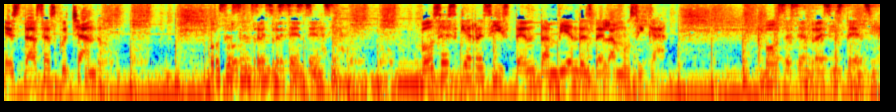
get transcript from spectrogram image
Estás escuchando Voces, en resistencia. Voces que resisten también desde la música. Voces en resistencia.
